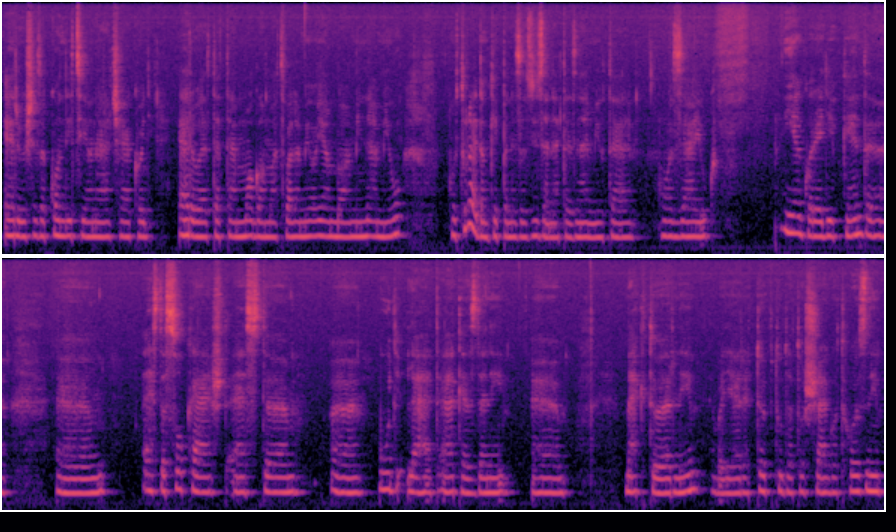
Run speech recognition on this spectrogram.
erős ez a kondicionáltság, hogy erőltetem magamat valami olyanba, ami nem jó, hogy tulajdonképpen ez az üzenet ez nem jut el hozzájuk. Ilyenkor egyébként ezt a szokást, ezt úgy lehet elkezdeni megtörni, vagy erre több tudatosságot hozni,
